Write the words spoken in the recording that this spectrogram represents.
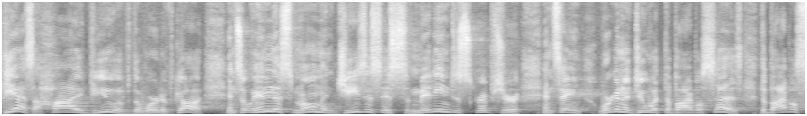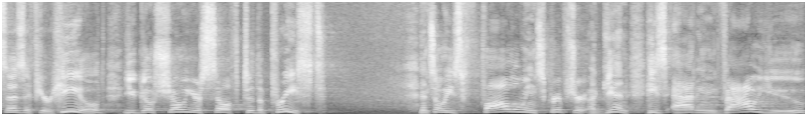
He has a high view of the Word of God. And so in this moment, Jesus is submitting to Scripture and saying, We're going to do what the Bible says. The Bible says if you're healed, you go show yourself to the priest. And so he's following Scripture. Again, he's adding value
